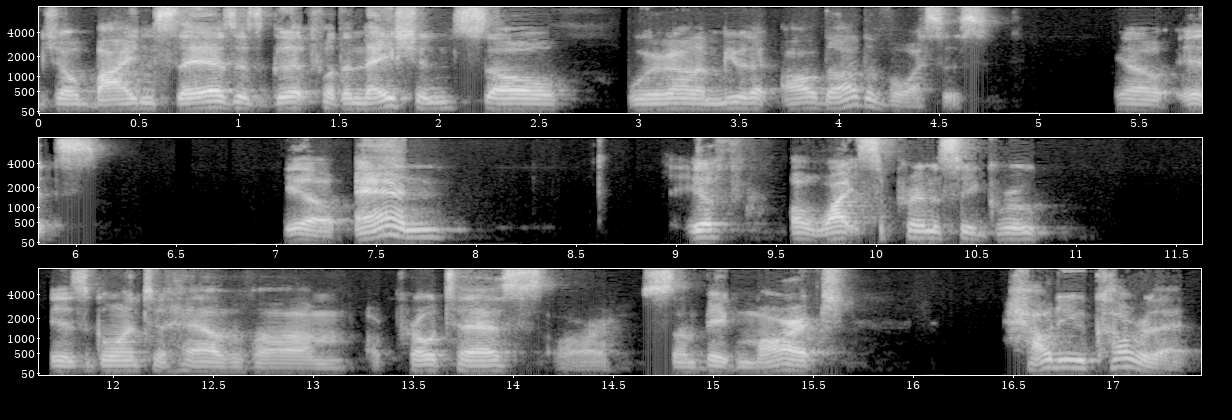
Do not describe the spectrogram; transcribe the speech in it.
Joe Biden says is good for the nation, so we're going to mute all the other voices. You know, it's you know, and if a white supremacy group is going to have um, a protest or some big march, how do you cover that?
